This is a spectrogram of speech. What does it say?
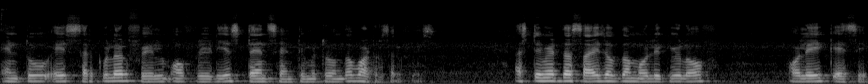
into a circular film of radius ten centimetre on the water surface estimate the size of the molecule of oleic acid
